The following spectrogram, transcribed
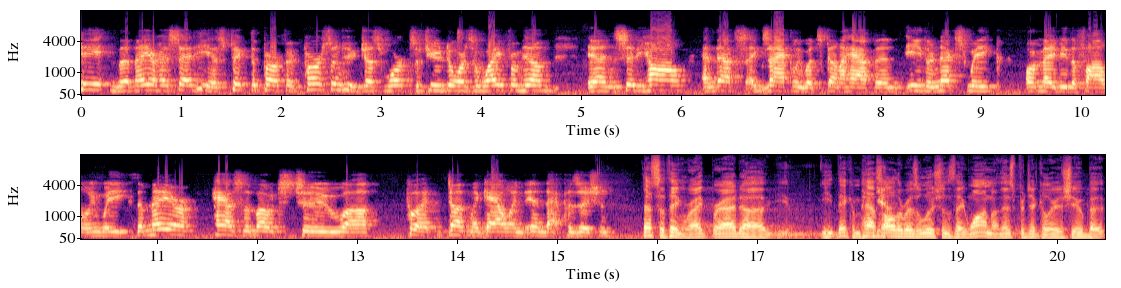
he, the mayor has said he has picked the perfect person who just works a few doors away from him in City Hall, and that's exactly what's going to happen either next week or maybe the following week. The mayor has the votes to uh, put Doug McGowan in that position. That's the thing, right, Brad? Uh, they can pass yeah. all the resolutions they want on this particular issue, but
